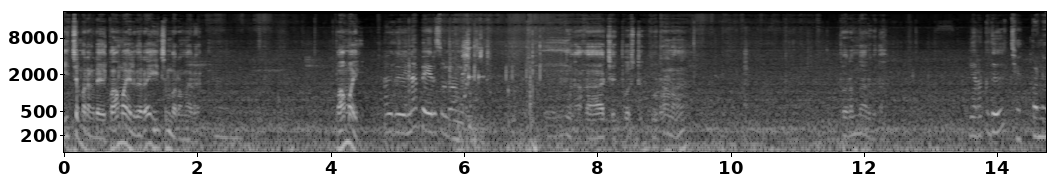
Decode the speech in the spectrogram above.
ஈச்ச மரம் கிடையாது பாமாயில் வேற ஈச்ச மரம் வேற பாமாயில் அதுக்கு என்ன பேர் சொல்லுவாங்க ஆஹா செக் போஸ்ட் விடுறானா திறந்தா இருக்குதா இறக்குது செக். பண்ணு.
